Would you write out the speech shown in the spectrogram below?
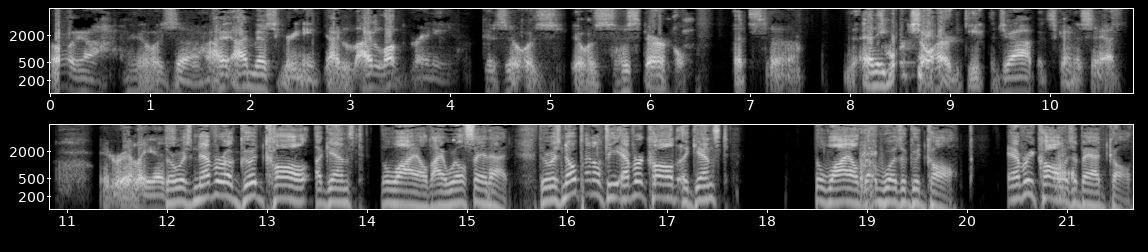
Oh yeah, it was. Uh, I I miss Greeny. I I loved Greeny because it was it was hysterical. That's uh, and he worked so hard to keep the job. It's kind of sad. It really is. There was never a good call against the Wild. I will say that. There was no penalty ever called against the Wild that was a good call. Every call was a bad call.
